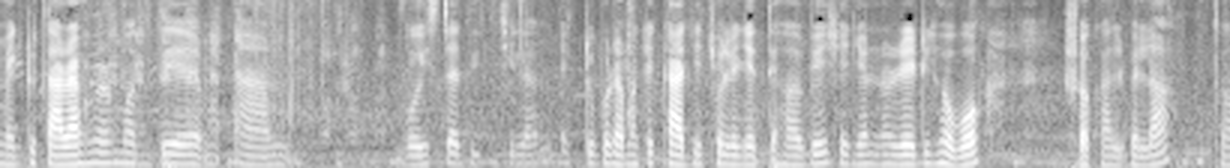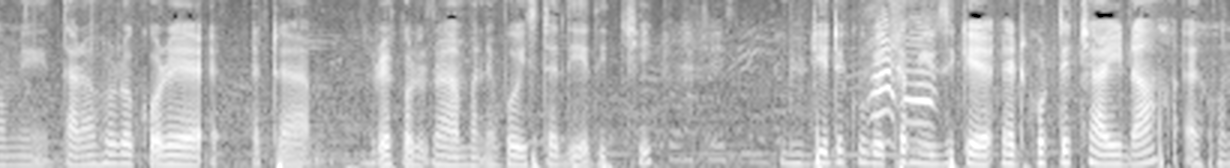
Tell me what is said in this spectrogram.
আমি একটু তাড়াহুড়োর মধ্যে ভয়েসটা দিচ্ছিলাম। একটু পরে আমাকে কাজে চলে যেতে হবে সেই জন্য রেডি হব সকালবেলা। তো আমি তাড়াহুড়ো করে একটা রেকর্ড মানে ভয়েসটা দিয়ে দিচ্ছি। ভিডিওতে খুব একটা মিউজিক অ্যাড করতে চাই না। এখন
